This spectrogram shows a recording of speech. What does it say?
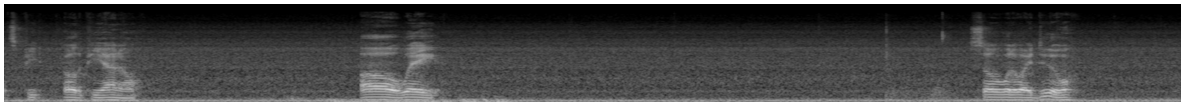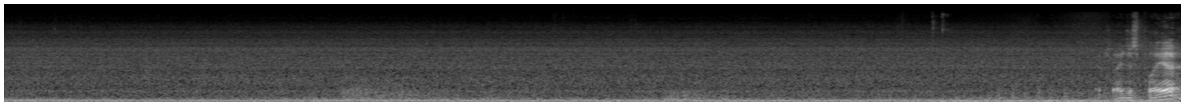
What's p? Oh, the piano. Oh wait. So what do I do? Should I just play it?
